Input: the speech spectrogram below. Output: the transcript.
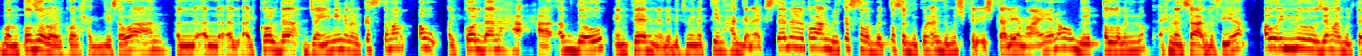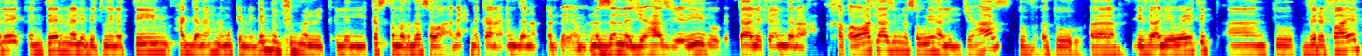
بنتظروا ال call حقي سواء ال ال ال call ده جايني من ال customer أو ال call ده أنا حأبدأه internally between ال team حقنا. externally طبعا بال customer بيتصل بيكون عنده مشكلة إشكالية معينة وبيتطلب إنه إحنا نساعده فيها. أو إنه زي ما قلت لك internally between ال team حقنا إحنا ممكن نقدم خدمة لل customer ده سواء إحنا كان عندنا نزلنا جهاز جديد وبالتالي في عندنا خطوات لازم نسويها للجهاز to evaluate and to verify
